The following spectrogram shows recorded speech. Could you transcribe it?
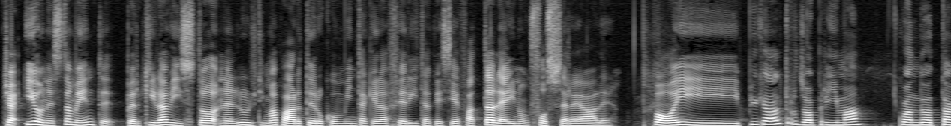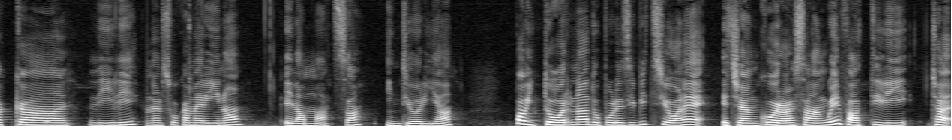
Cioè, io onestamente, per chi l'ha visto, nell'ultima parte ero convinta che la ferita che si è fatta lei non fosse reale. Poi, Più che altro già prima, quando attacca Lily nel suo camerino e l'ammazza, in teoria. Poi torna dopo l'esibizione e c'è ancora il sangue. Infatti lì, cioè,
